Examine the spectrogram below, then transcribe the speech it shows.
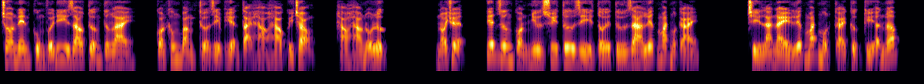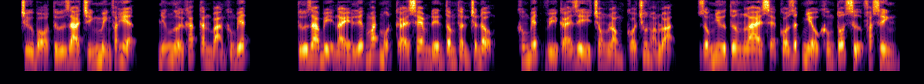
Cho nên cùng với đi giao tưởng tương lai, còn không bằng thừa dịp hiện tại hảo hảo quý trọng, hảo hảo nỗ lực. Nói chuyện, Tiết Dương còn như suy tư gì tới tứ gia liếc mắt một cái. Chỉ là này liếc mắt một cái cực kỳ ẩn ấp, trừ bỏ tứ gia chính mình phát hiện, những người khác căn bản không biết. Tứ gia bị này liếc mắt một cái xem đến tâm thần chấn động, không biết vì cái gì trong lòng có chút hoảng loạn, giống như tương lai sẽ có rất nhiều không tốt sự phát sinh,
